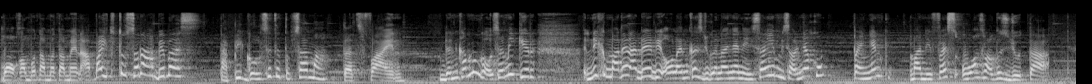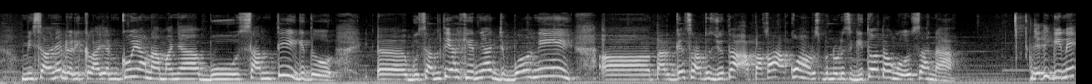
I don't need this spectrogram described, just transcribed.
mau kamu tambah-tambahin apa itu terserah bebas. Tapi goalsnya tetap sama, that's fine. Dan kamu nggak usah mikir, ini kemarin ada di online class juga nanya nih, saya misalnya aku pengen manifest uang 100 juta. Misalnya dari klienku yang namanya Bu Santi gitu, uh, Bu Santi akhirnya jebol nih uh, target 100 juta, apakah aku harus menulis gitu atau nggak usah? Nah, jadi gini,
